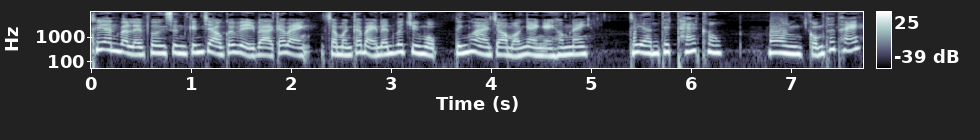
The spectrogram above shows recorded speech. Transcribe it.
Thúy Anh và Lệ Phương xin kính chào quý vị và các bạn. Chào mừng các bạn đến với chuyên mục Tiếng Hoa cho mỗi ngày ngày hôm nay. Thúy Anh thích hát không? Ừ, cũng thích hát.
